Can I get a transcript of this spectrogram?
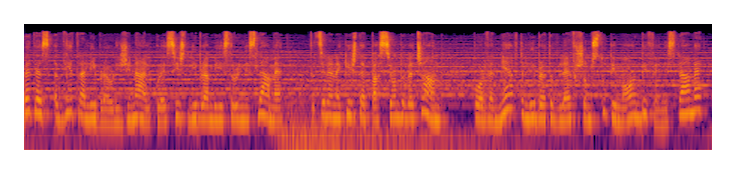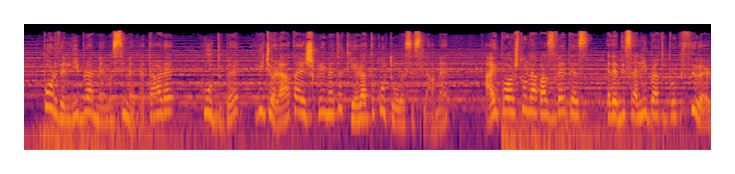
vetes dhjetra libra origjinalë, kryesisht libra mbi historinë islame, të cilën e kishte pasion të veçantë, por dhe mjaft libra të vlefshëm studimorë mbi fenë islame, por dhe libra me mësime fetare, hutbe, ligjërata e shkrime të tjera të kulturës islame. Ai po ashtu la pas vetes edhe disa libra të përkthyer,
